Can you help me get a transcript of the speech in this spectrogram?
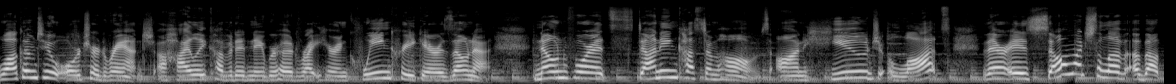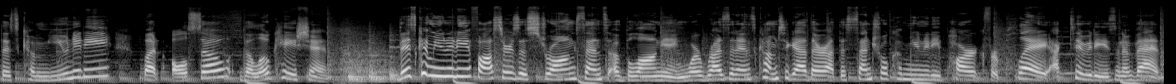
Welcome to Orchard Ranch, a highly coveted neighborhood right here in Queen Creek, Arizona. Known for its stunning custom homes on huge lots, there is so much to love about this community, but also the location. This community fosters a strong sense of belonging where residents come together at the Central Community Park for play, activities, and events.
